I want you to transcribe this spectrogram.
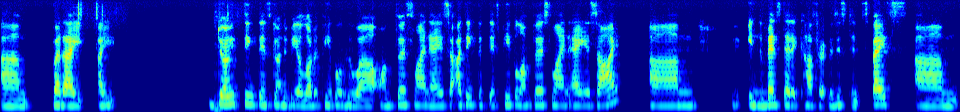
Um, but I, I, don't think there's going to be a lot of people who are on first line ASI. I think that there's people on first line ASI um, in the metastatic castrate resistant space. Um,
